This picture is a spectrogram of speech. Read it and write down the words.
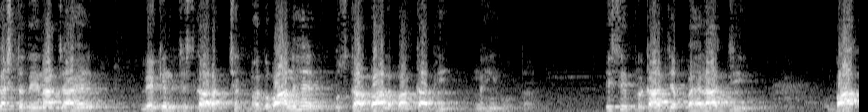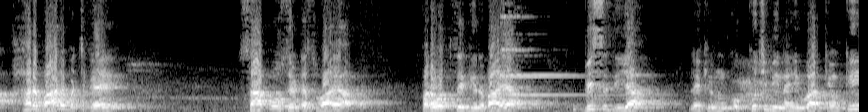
कष्ट देना चाहे लेकिन जिसका रक्षक भगवान है उसका बाल बांका भी नहीं होता। इसी प्रकार जब प्रहलाद जी बा, हर बार बच गए सांपों से डसवाया पर्वत से गिरवाया विष दिया लेकिन उनको कुछ भी नहीं हुआ क्योंकि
